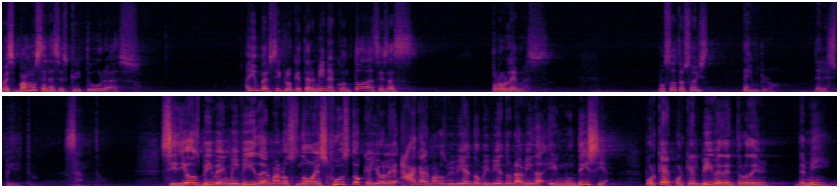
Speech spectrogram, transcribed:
Pues vamos a las escrituras. Hay un versículo que termina con todas esas problemas. Vosotros sois templo del Espíritu Santo. Si Dios vive en mi vida, hermanos, no es justo que yo le haga, hermanos, viviendo, viviendo una vida inmundicia. ¿Por qué? Porque Él vive dentro de, de mí.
